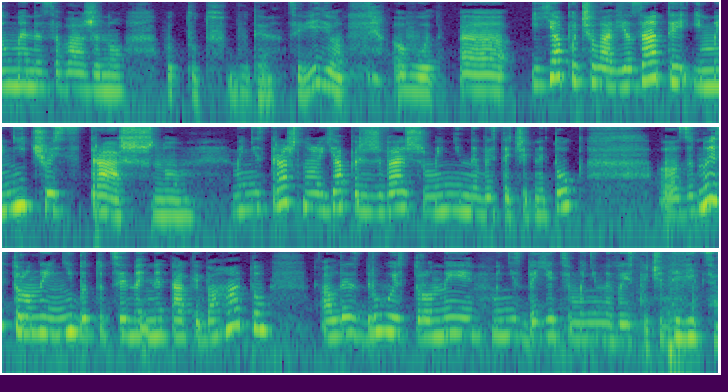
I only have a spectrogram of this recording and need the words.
у мене заважено. От тут буде це відео. От. Е, І я почала в'язати, і мені щось страшно. Мені страшно, я переживаю, що мені не вистачить ниток. Е, З одної сторони, нібито це не так і багато, але з другої сторони, мені здається, мені не вистачить. Дивіться.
